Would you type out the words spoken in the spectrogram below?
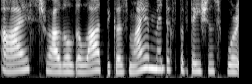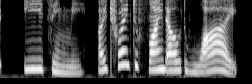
I struggled a lot because my unmet expectations were eating me. I tried to find out why,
